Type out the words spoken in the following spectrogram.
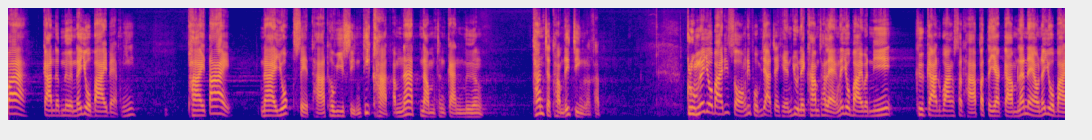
ว่าการดำเนินนโยบายแบบนี้ ภายใต้นายกเศรษฐาทวีสินที่ขาดอำนาจนำทางการเมือง ท่านจะทำได้จริงเหรอครับ กลุ่มนโยบายที่สองที่ผมอยากจะเห็นอยู่ในคำแถลงนโยบายวันนี้ คือการวางสถาปัตยกรรม และแนวนโยบาย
